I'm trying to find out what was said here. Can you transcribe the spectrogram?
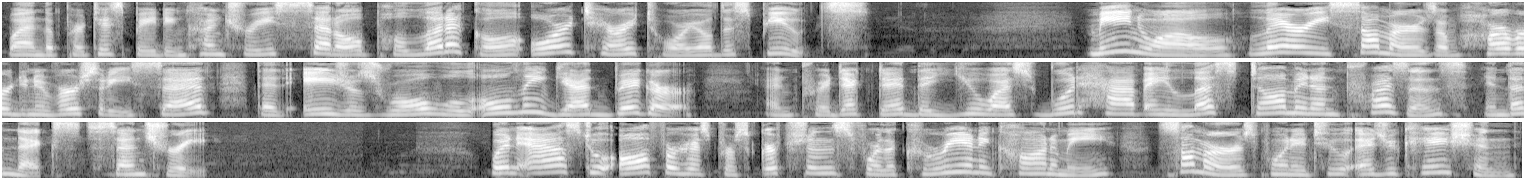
when the participating countries settle political or territorial disputes. Meanwhile, Larry Summers of Harvard University said that Asia's role will only get bigger and predicted the U.S. would have a less dominant presence in the next century. When asked to offer his prescriptions for the Korean economy, Summers pointed to education,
